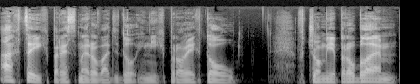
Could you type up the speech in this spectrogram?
a chce ich presmerovať do iných projektov. V čom je problém?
